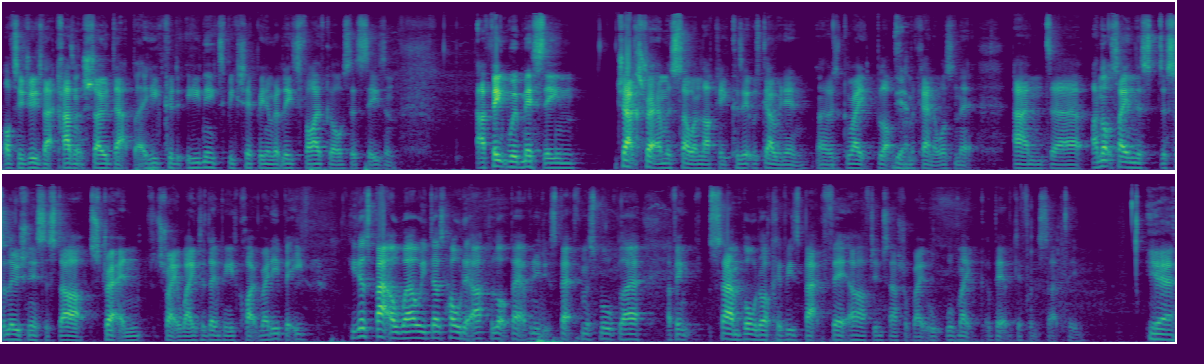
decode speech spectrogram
Obviously, Jozwiak hasn't showed that, but he could he needs to be chipping in at least five goals this season. I think we're missing. Jack Stretton was so unlucky because it was going in. It was a great block Yeah. from McKenna, wasn't it? And uh, I'm not saying this, the solution is to start Stretton straight away because I don't think he's quite ready, but he he does battle well. He does hold it up a lot better than you'd expect from a small player. I think Sam Baldock, if he's back fit after international break, will, will make a bit of a difference to that team. Yeah,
